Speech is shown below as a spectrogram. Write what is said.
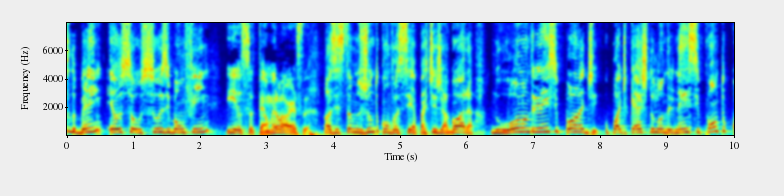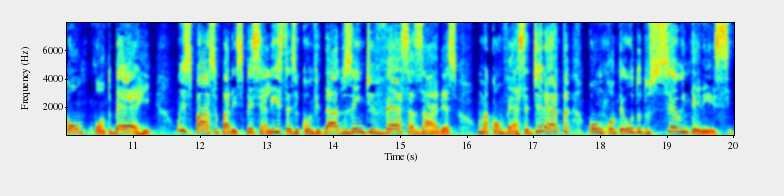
tudo bem? Eu sou Suzy Bonfim. E eu sou Thelma Elorza. Nós estamos junto com você a partir de agora no O Londrinense Pod, o podcast do londrinense.com.br. Um espaço para especialistas e convidados em diversas áreas. Uma conversa direta com o conteúdo do seu interesse.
